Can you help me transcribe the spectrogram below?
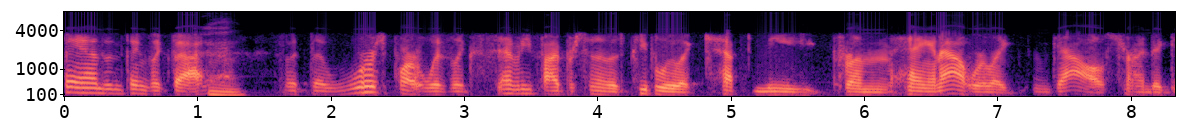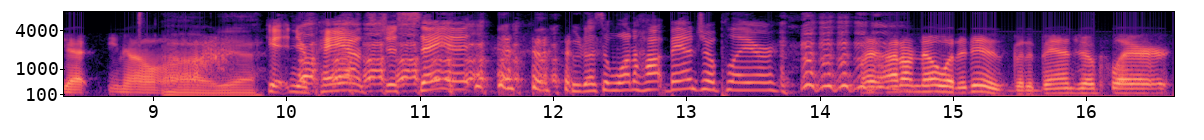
fans and things like that. Mm. But the worst part was like 75% of those people who like kept me from hanging out were like gals trying to get, you know, uh, Oh yeah. Get in your pants. Just say it. Who doesn't want a hot banjo player? I, I don't know what it is, but a banjo player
